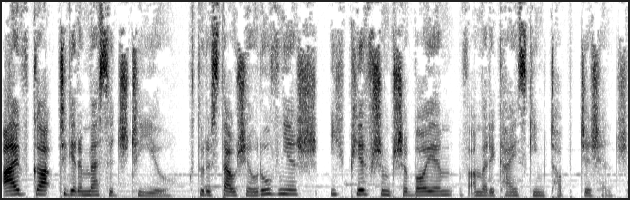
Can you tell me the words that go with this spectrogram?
I've Got to Get a Message to You, który stał się również ich pierwszym przebojem w amerykańskim top 10.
